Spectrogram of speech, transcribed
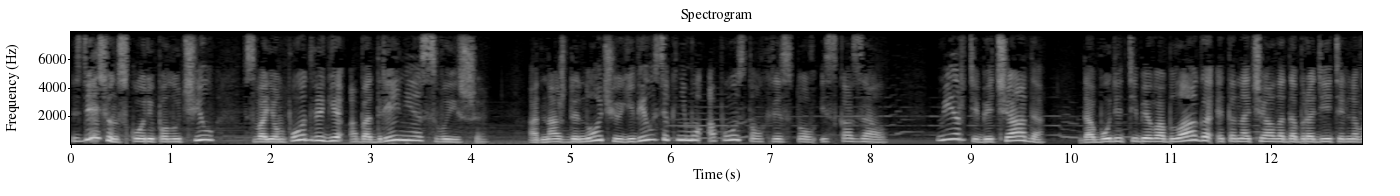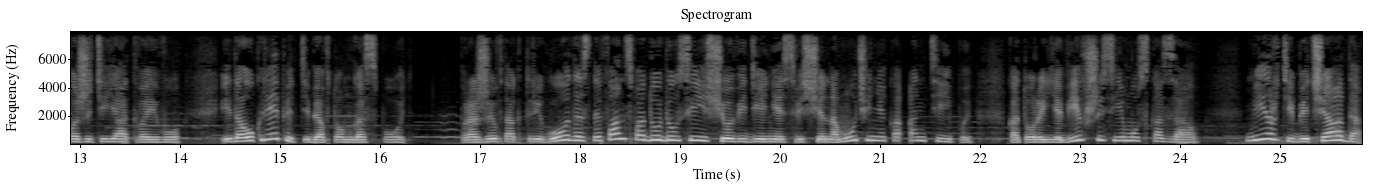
Здесь он вскоре получил в своем подвиге ободрение свыше. Однажды ночью явился к нему апостол Христов и сказал, «Мир тебе, чада, да будет тебе во благо это начало добродетельного жития твоего, и да укрепит тебя в том Господь». Прожив так три года, Стефан сподобился еще видения священномученика Антипы, который, явившись ему, сказал, «Мир тебе, чада,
